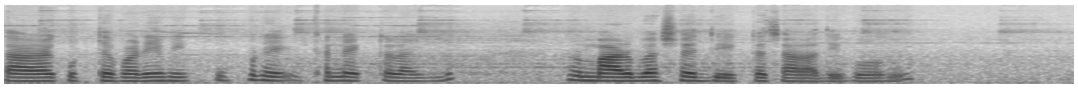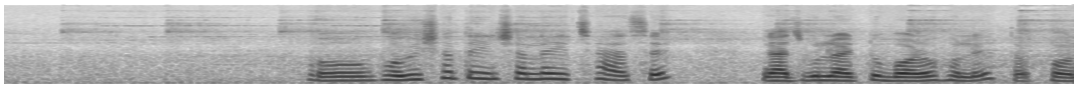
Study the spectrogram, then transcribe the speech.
তাড়া করতে পারি, আমি উপরে এখানে একটা রাখব। আর মার বাসায় দু একটা চারা দিব আমি। তো ভবিষ্যতে ইনশাল্লাহ ইচ্ছা আছে গাছগুলো একটু বড় হলে তখন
